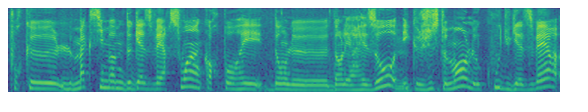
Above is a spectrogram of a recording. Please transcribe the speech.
pour que le maximum de gaz vert soit incorporé dans le dans les réseaux mmh. et que justement le coût du gaz vert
